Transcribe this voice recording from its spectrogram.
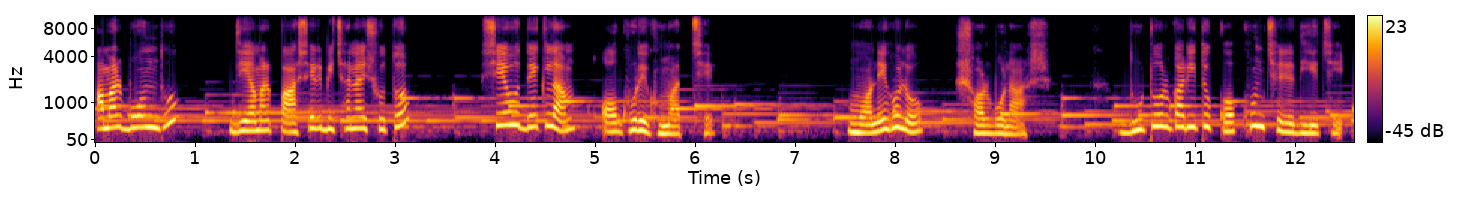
আমার বন্ধু, যে আমার পাশের বিছানায় শুতো, সেও দেখলাম অঘরে ঘুমাচ্ছে। মনে হলো সর্বনাশ। দুটোর গাড়ি তো কখন ছেড়ে দিয়েছে?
